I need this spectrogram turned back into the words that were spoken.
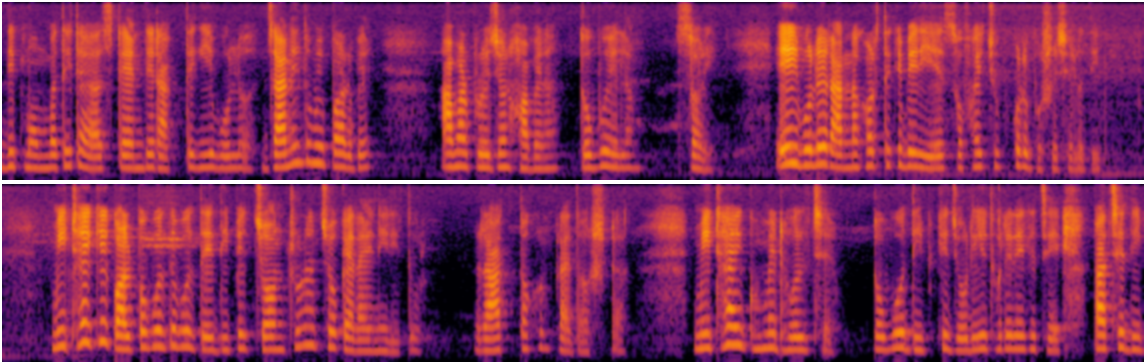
দীপ মোমবাতিটা স্ট্যান্ডে রাখতে গিয়ে বলল, জানি তুমি পারবে, আমার প্রয়োজন হবে না। তবু এলাম, সরি। এই বলে রান্নাঘর থেকে বেরিয়ে সোফায় চুপ করে বসেছিল দীপ। মিঠাইকে গল্প বলতে বলতে দ্বীপের যন্ত্রণা চোখ এড়ায়নি ঋতুর। রাত তখন প্রায় দশটা। মিঠাই ঘুমে ঢলছে, তবুও দ্বীপকে জড়িয়ে ধরে রেখেছে পাছে দ্বীপ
